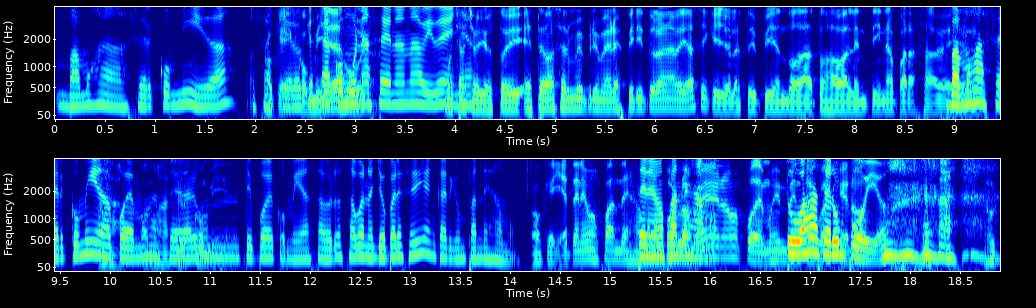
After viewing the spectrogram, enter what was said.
vamos a hacer comida, o sea, quiero que sea como una cena navideña. Muchachos, yo estoy... Este va a ser mi primer espíritu de la Navidad, así que yo le estoy pidiendo datos a Valentina para saber... Vamos a hacer comida, Ajá, podemos hacer, hacer algún comida. tipo de comida sabrosa. Bueno, yo para ese día encargué un pan de jamón. Ok, ya tenemos pan de jamón Tenemos por pan de lo jamón. menos. Podemos inventar Tú vas a hacer un pollo. otro. Ok.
